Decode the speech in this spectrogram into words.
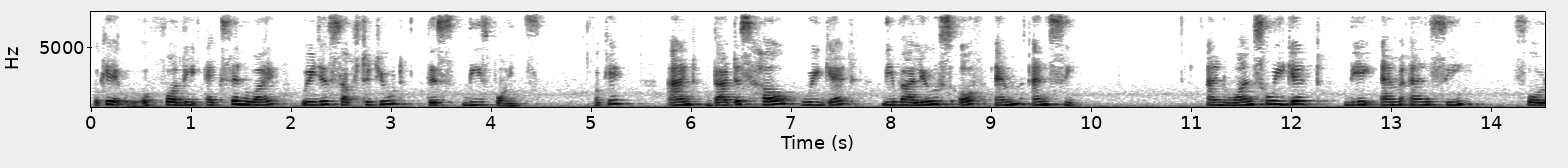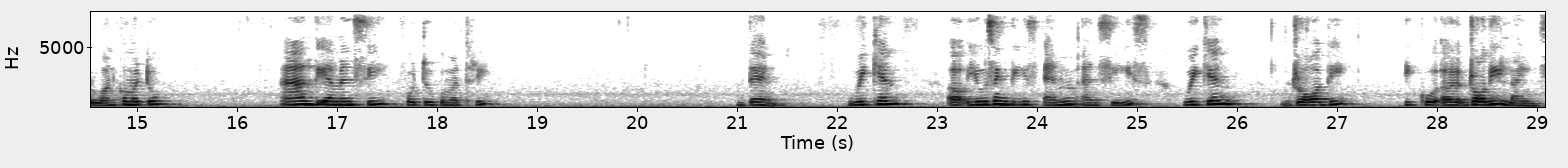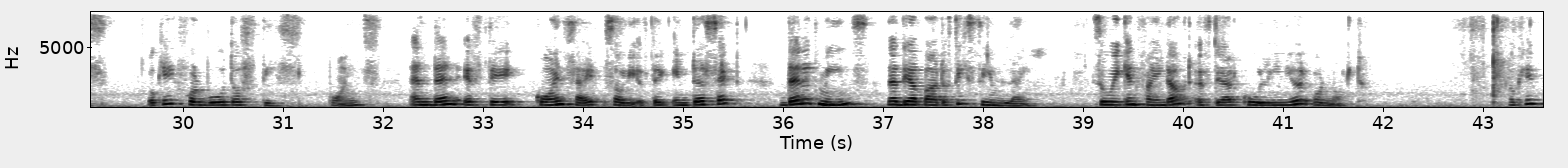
okay for the x and y we just substitute this these points okay? And that is how we get the values of m and c. And once we get the m and c for 1 comma 2 and the m and c for 2 comma 3 then we can uh, using these M and C's, we can draw the uh, draw the lines, okay, for both of these points. And then if they coincide, sorry, if they intersect, then it means that they are part of the same line. So we can find out if they are collinear or not. Okay.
